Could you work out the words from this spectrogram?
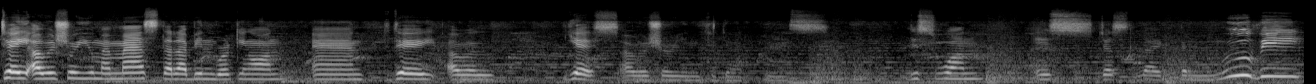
today I will show you my mask that I've been working on and today I will yes I will show you into the mask. This one is just like the movie.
